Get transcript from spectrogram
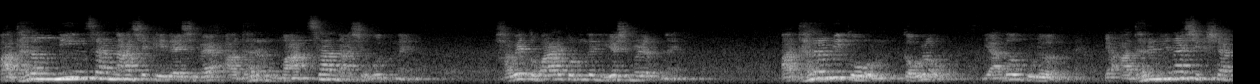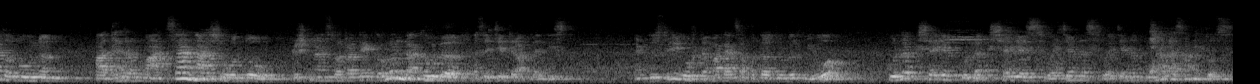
अधर्मींचा नाश केल्याशिवाय अधर्माचा नाश होत नाही. हवेत वाढ करून जरी यश मिळत नाही. अधर्मी कोण? कौरव. यादव पुढं या अधर्मीना शिक्षा करून अधर्माचा नाश होतो. कृष्णा स्वतः ते करून दाखवलं असं चित्र आपल्याला दिसत. आणि दुसरी गोष्ट मागाचा मुद्दा जोडून घेऊ हो, कुलक्षय कुलक्षय स्वजन स्वजन कुणाला सांगतोस?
